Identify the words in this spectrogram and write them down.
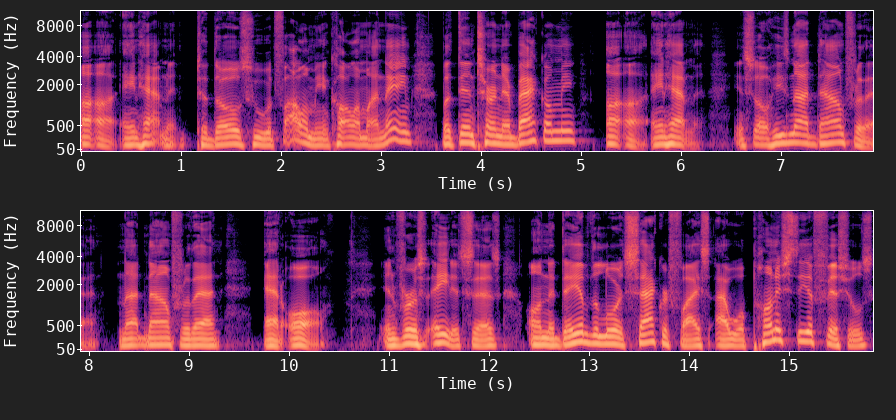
uh uh-uh, ain't happening. To those who would follow me and call on my name, but then turn their back on me, uh uh-uh, uh, ain't happening. And so he's not down for that, not down for that at all. In verse 8, it says, On the day of the Lord's sacrifice, I will punish the officials,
